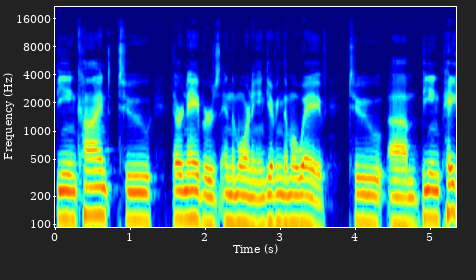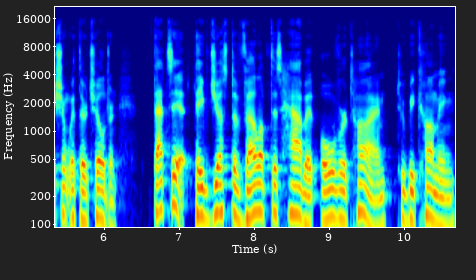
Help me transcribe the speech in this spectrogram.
being kind to their neighbors in the morning and giving them a wave, to um, being patient with their children. That's it. They've just developed this habit over time to becoming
